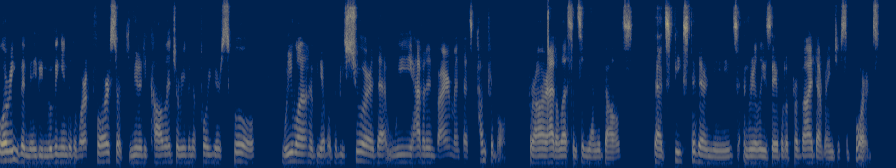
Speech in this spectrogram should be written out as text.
or even maybe moving into the workforce or community college or even a four year school, we want to be able to be sure that we have an environment that's comfortable for our adolescents and young adults that speaks to their needs and really is able to provide that range of supports.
